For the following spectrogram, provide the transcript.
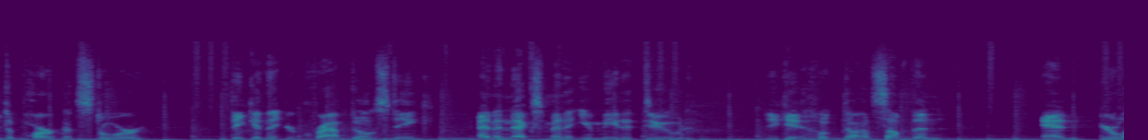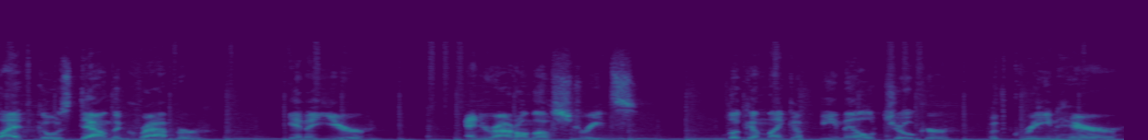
department store, thinking that your crap don't stink, and the next minute you meet a dude, you get hooked on something, and your life goes down the crapper in a year, and you're out on the streets, looking like a female Joker with green hair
